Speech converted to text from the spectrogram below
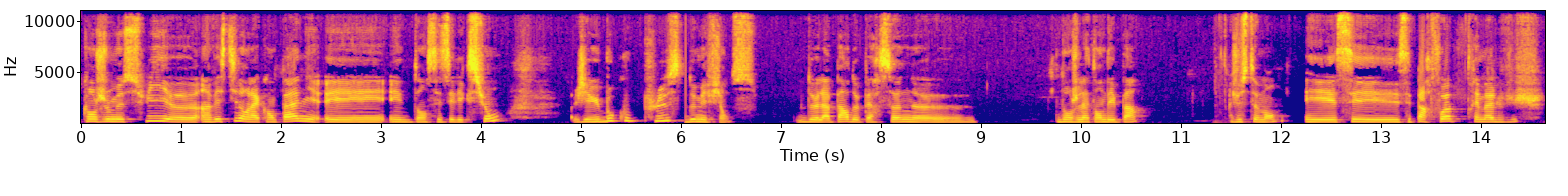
Quand je me suis euh, investie dans la campagne et, et dans ces élections, j'ai eu beaucoup plus de méfiance de la part de personnes euh, dont je l'attendais pas, justement. Et c'est c'est parfois très mal vu.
